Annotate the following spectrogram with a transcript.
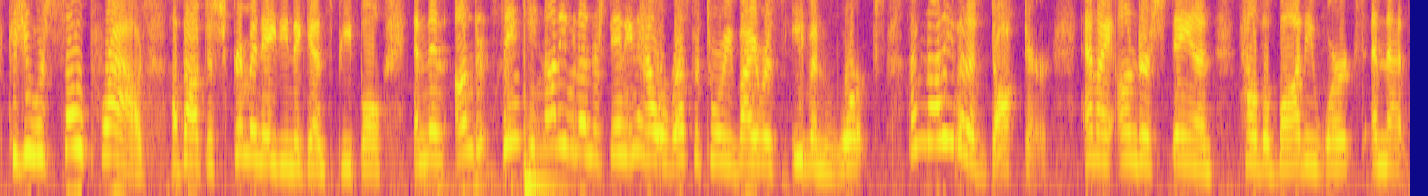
because you were so proud about discriminating against people and then under thinking, not even understanding how a respiratory virus even works. I'm not even a doctor, and I understand how the body works and that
